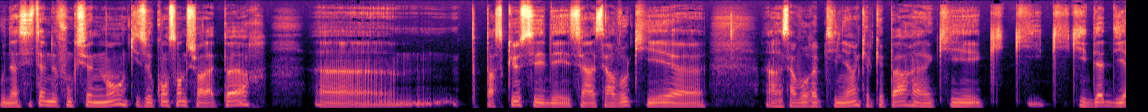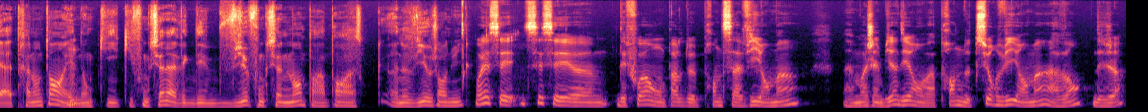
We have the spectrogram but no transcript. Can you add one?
ou d'un système de fonctionnement qui se concentre sur la peur, euh, parce que c'est un cerveau qui est euh, un cerveau reptilien quelque part, euh, qui, qui, qui, qui, date d'il y a très longtemps et mmh. donc qui, fonctionne avec des vieux fonctionnements par rapport à, à nos vies aujourd'hui. Ouais, c'est, des fois on parle de prendre sa vie en main. Euh, moi, j'aime bien dire on va prendre notre survie en main avant déjà,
